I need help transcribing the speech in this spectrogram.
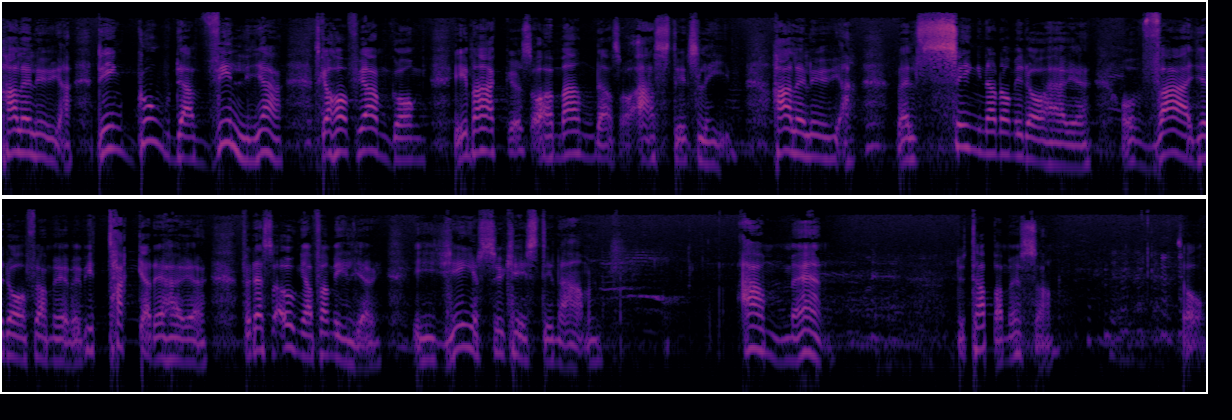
Halleluja. Din goda vilja ska ha framgång i Marcus och Amandas och Astrids liv. Halleluja. Välsigna dem idag Herre och varje dag framöver. Vi tackar dig Herre för dessa unga familjer i Jesu Kristi namn. Amen. Du tappar mössan. Så.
